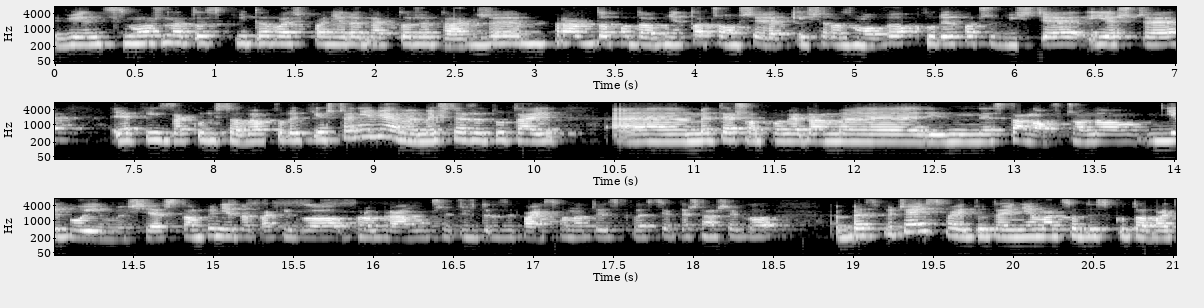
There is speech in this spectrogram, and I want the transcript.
Więc można to skwitować, panie redaktorze, tak, że prawdopodobnie toczą się jakieś rozmowy, o których oczywiście jeszcze, jakieś zakulisowe, o których jeszcze nie wiemy. Myślę, że tutaj e, my też odpowiadamy mm, stanowczo, no nie boimy się. Wstąpienie do takiego programu, przecież drodzy państwo, no to jest kwestia też naszego bezpieczeństwa i tutaj nie ma co dyskutować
